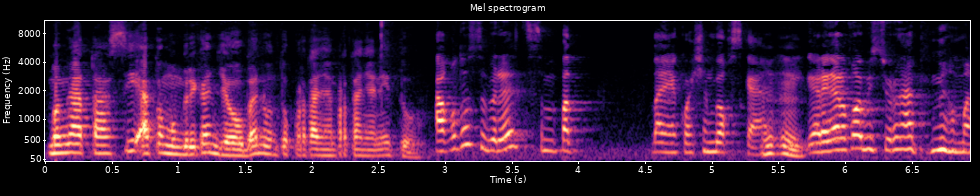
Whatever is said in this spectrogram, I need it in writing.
mengatasi atau memberikan jawaban untuk pertanyaan-pertanyaan itu? aku tuh sebenarnya sempet tanya question box kan. Gara-gara aku habis curhat sama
